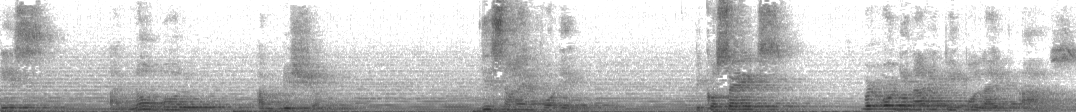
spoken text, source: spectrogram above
is a noble ambition. Desire for it. Because saints were ordinary people like us.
